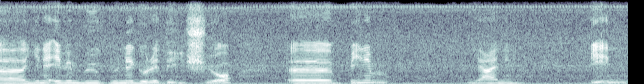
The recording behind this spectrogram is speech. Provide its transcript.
e, yine evin büyüklüğüne göre değişiyor. Ee, benim yani bin,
